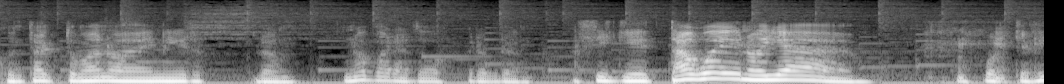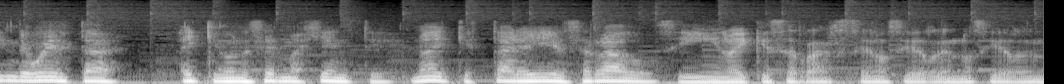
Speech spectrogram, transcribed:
Contacto humano va a venir pronto. No para todos, pero pronto. Así que está bueno ya. Porque a fin de cuentas hay que conocer más gente. No hay que estar ahí encerrado. Sí, no hay que cerrarse, no cierren, no cierren,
